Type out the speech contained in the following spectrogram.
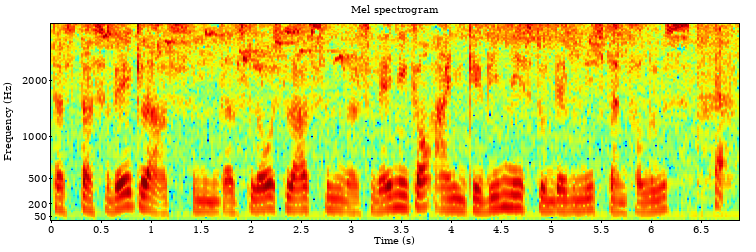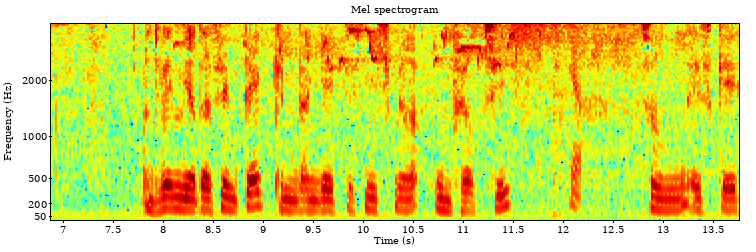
dass das Weglassen, das Loslassen, das weniger ein Gewinn ist und eben nicht ein Verlust. Ja. Und wenn wir das entdecken, dann geht es nicht mehr um Verzicht, ja. sondern es geht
